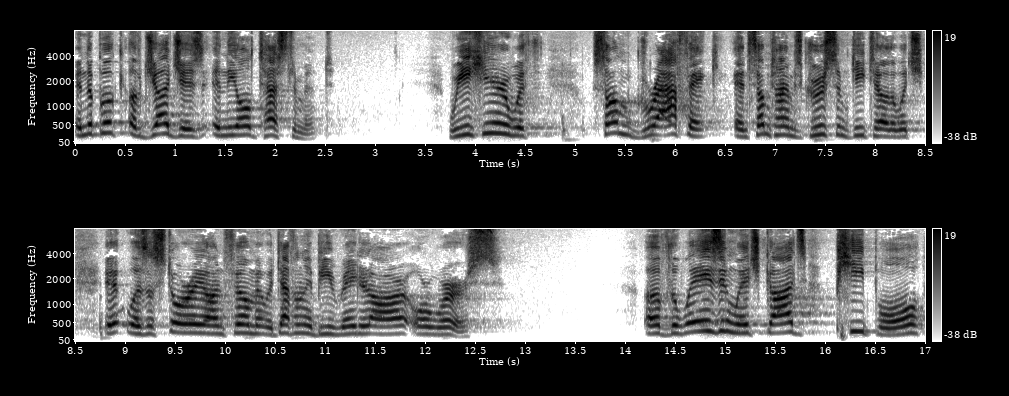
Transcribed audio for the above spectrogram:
In the book of Judges in the Old Testament, we hear with some graphic and sometimes gruesome detail, which it was a story on film, it would definitely be rated R or worse, of the ways in which God's people,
